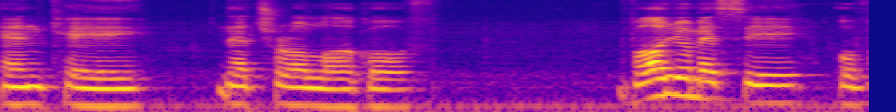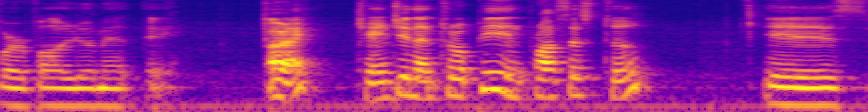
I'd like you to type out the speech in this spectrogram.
nk natural log of volume at C over volume at A. Alright, change in entropy in process 2 is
